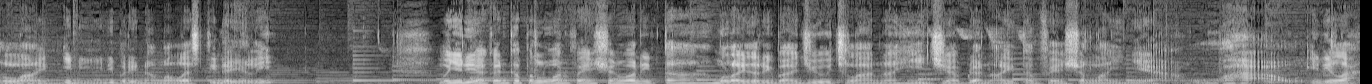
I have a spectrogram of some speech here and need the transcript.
line ini diberi nama Lesti Daily. Menyediakan keperluan fashion wanita mulai dari baju, celana, hijab, dan item fashion lainnya. Wow, inilah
